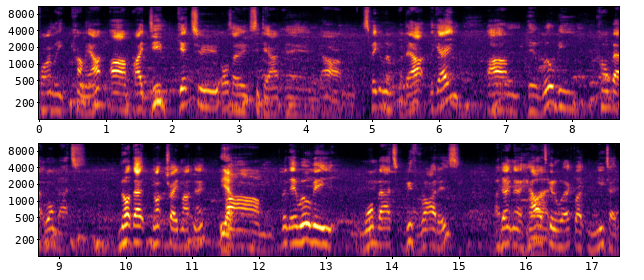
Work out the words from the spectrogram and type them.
finally come out. Um, I did get to also sit down and um, speak with them about the game. Um, there will be combat wombats, not that not trademark name. Yeah. Um, but there will be wombats with riders. I don't know how it's going to work, like mutated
